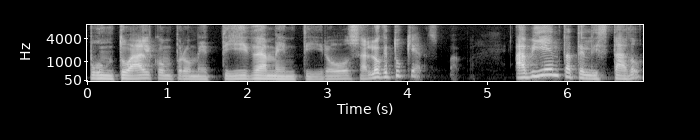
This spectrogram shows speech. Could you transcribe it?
Puntual, comprometida, mentirosa, lo que tú quieras. Aviéntate el listado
